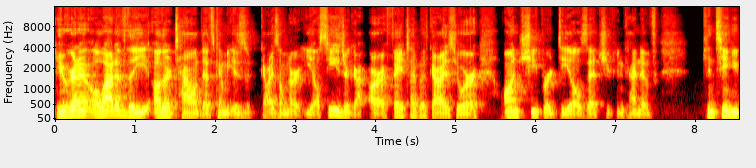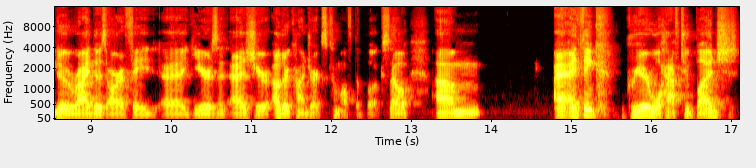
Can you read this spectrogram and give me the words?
you're gonna a lot of the other talent that's gonna be is guys on their ELCs or RFA type of guys who are on cheaper deals that you can kind of continue to ride those RFA uh, years as your other contracts come off the book. So um, I, I, think Grier will have to budge.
